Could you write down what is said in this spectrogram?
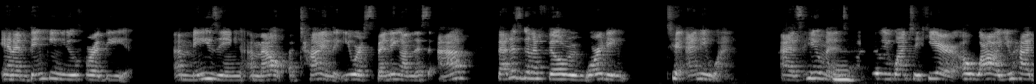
and I'm thanking you for the amazing amount of time that you are spending on this app, that is going to feel rewarding to anyone as humans. Mm-hmm. really want to hear, oh, wow, you had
